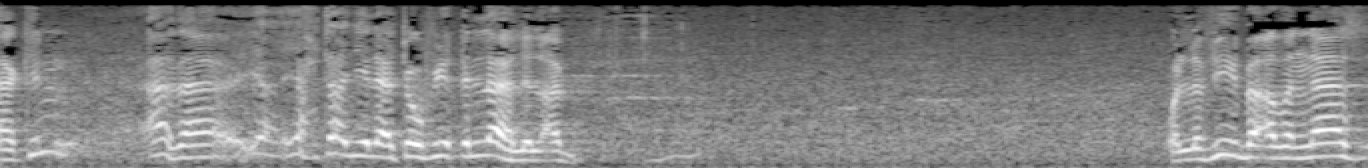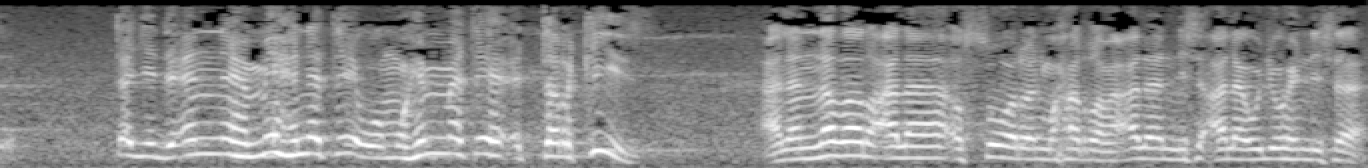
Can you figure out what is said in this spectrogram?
لكن هذا يحتاج إلى توفيق الله للعبد. ولا في بعض الناس تجد أنه مهنته ومهمته التركيز على النظر على الصور المحرمة على النساء على وجوه النساء.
